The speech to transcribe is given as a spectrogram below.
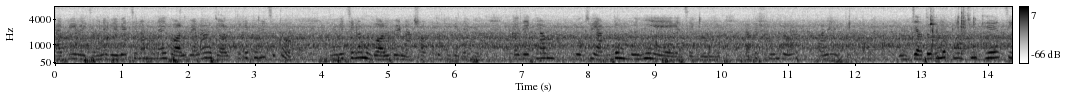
হ্যাপি হয়েছে মানে ভেবেছিলাম মনে হয় গলবে না, জল থেকে তুলেছি তো, ভেবেছিলাম গলবে না, শক্ত থেকে যাবে। তো দেখলাম কচু একদম মিহি হয়ে গেছে এগুলো এত সুন্দর মানে যতগুলো কচু খেয়েছি,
